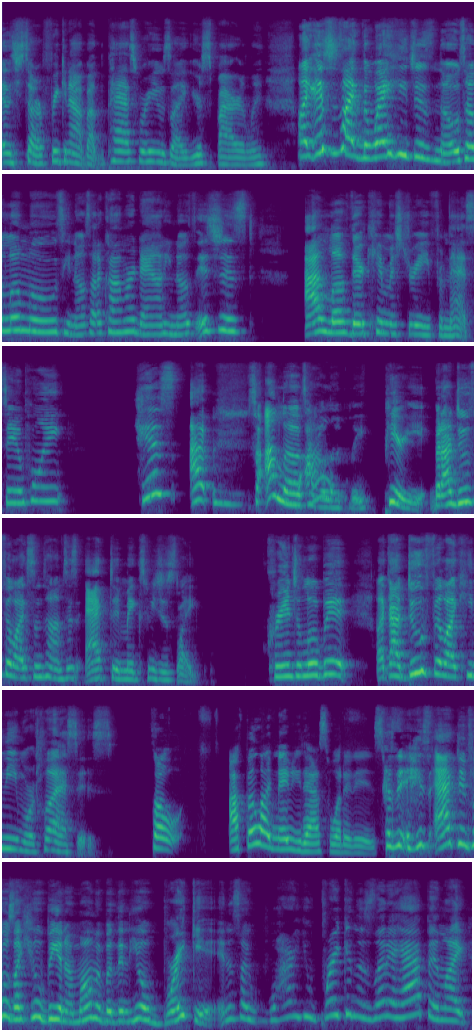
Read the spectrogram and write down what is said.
And she started freaking out about the password. He was like, You're spiraling. Like, it's just like the way he just knows her little moves. He knows how to calm her down. He knows it's just, I love their chemistry from that standpoint. His, I, so I love Tyler Lepley, period. But I do feel like sometimes his acting makes me just like cringe a little bit. Like, I do feel like he need more classes. So I feel like maybe that's what it is. Because his acting feels like he'll be in a moment, but then he'll break it. And it's like, why are you breaking this? Let it happen. Like,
